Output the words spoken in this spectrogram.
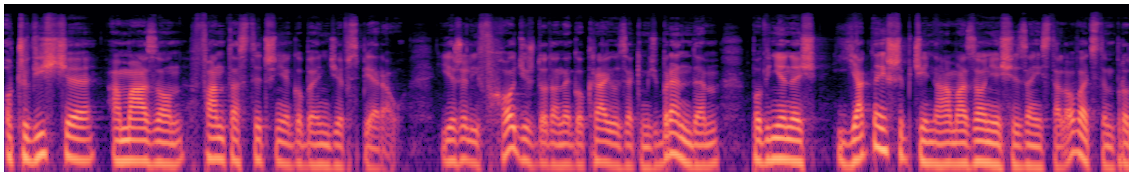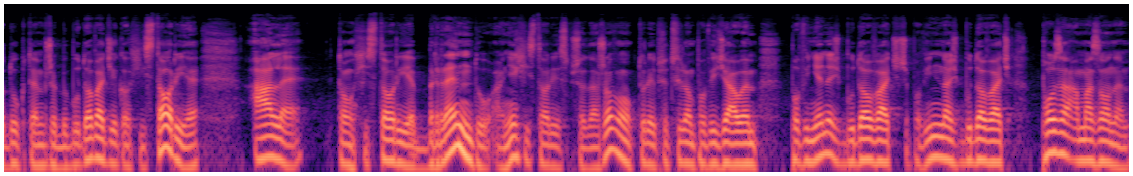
oczywiście Amazon fantastycznie go będzie wspierał. Jeżeli wchodzisz do danego kraju z jakimś brandem, powinieneś jak najszybciej na Amazonie się zainstalować z tym produktem, żeby budować jego historię, ale tą historię brandu, a nie historię sprzedażową, o której przed chwilą powiedziałem, powinieneś budować, czy powinnaś budować poza Amazonem,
